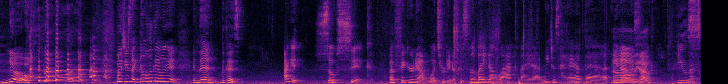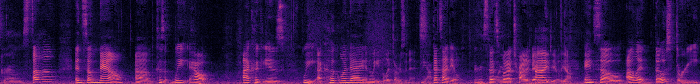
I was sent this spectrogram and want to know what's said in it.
"No." but she's like, "No, look at it, look at it." And then because I get so sick of figuring out what's for dinner because somebody don't like that. We just had that, you know. Oh, it's yeah. like ew that's gross uh huh. And so now, because we how I cook is we I cook one day and then we eat the leftovers the next. Yeah. that's ideal. Very similar That's what I try to do. Ideal, yeah. and so I let those three.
